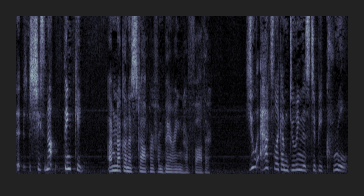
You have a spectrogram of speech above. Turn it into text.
she's not thinking. I'm not gonna stop her from burying her father. You act like I'm doing this to be cruel.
